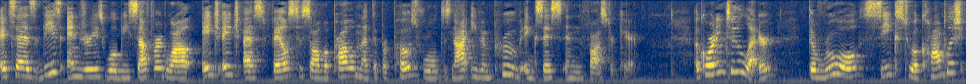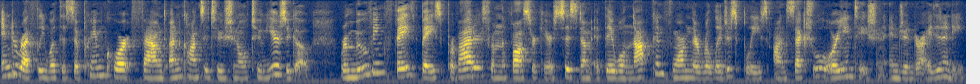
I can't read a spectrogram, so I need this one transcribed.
it says these injuries will be suffered while HHS fails to solve a problem that the proposed rule does not even prove exists in foster care. According to the letter, the rule seeks to accomplish indirectly what the Supreme Court found unconstitutional two years ago removing faith based providers from the foster care system if they will not conform their religious beliefs on sexual orientation and gender identity.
